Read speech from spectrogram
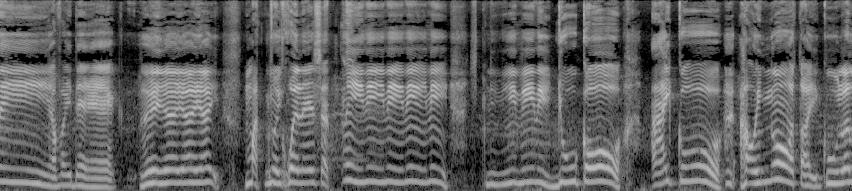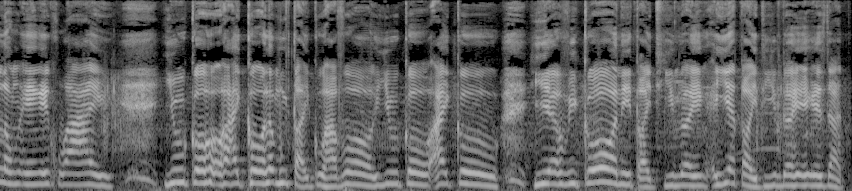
นี่ เอาไปแดก เฮ้ยเฮ้ยเฮ้ยยหมัดหน่วยควยเลยสัตว์นี่นี่นี่นี่นี่นี่นี่นี่ยูโกไอโกเอาไอ้โง่ต่อยกูแล้วลงเองไอ้ควายยูโกไอโกแล้วมึงต่อยกูหาพวกยูโกไอโกเฮียวิโกนี่ต่อยทีมตัวเองไอ้เหี้ยต่อยทีมตัวเองไอ้สัตว์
